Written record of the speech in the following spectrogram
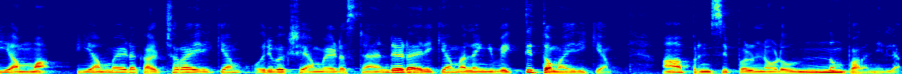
ഈ അമ്മ ഈ അമ്മയുടെ കൾച്ചറായിരിക്കാം ഒരുപക്ഷെ അമ്മയുടെ സ്റ്റാൻഡേർഡ് ആയിരിക്കാം അല്ലെങ്കിൽ വ്യക്തിത്വമായിരിക്കാം. ആ പ്രിൻസിപ്പളിനോട് ഒന്നും പറഞ്ഞില്ല.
